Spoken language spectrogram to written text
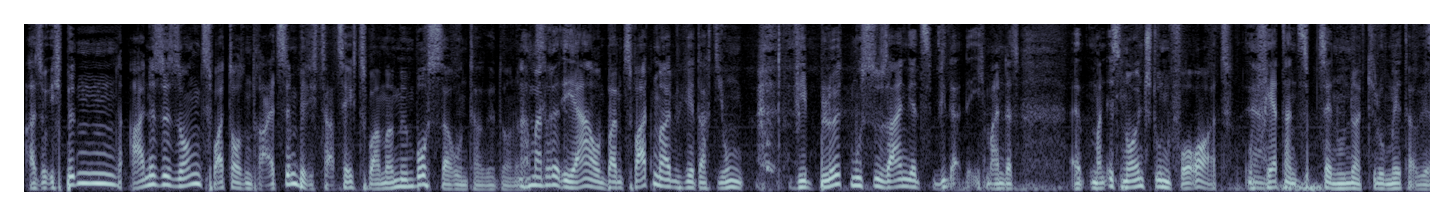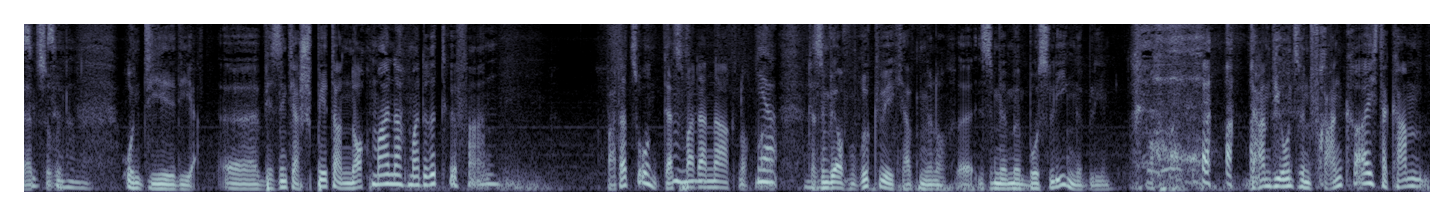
Also ich bin eine Saison 2013 bin ich tatsächlich zweimal mit dem Bus da runtergedonnert. Nach Madrid? Ja, und beim zweiten Mal habe ich gedacht, Jung, wie blöd musst du sein jetzt wieder. Ich meine, das, man ist neun Stunden vor Ort und Ja. fährt dann 1700 Kilometer wieder zurück. 1700. Und die, die, äh, wir sind ja später nochmal nach Madrid gefahren. War das so? Das war danach nochmal. Ja. Da sind wir auf dem Rückweg, haben wir noch, äh, sind wir mit dem Bus liegen geblieben. da haben die uns in Frankreich, da kam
